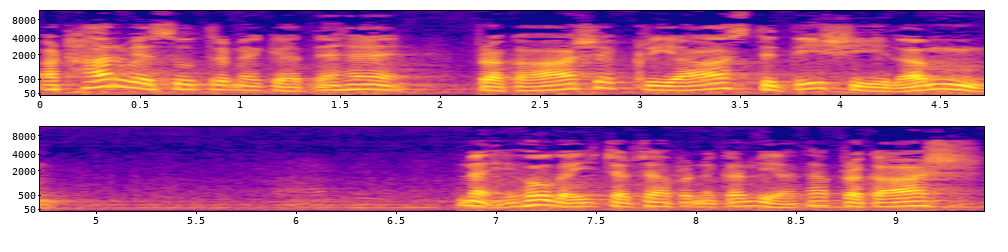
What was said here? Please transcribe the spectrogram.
अठारहवें सूत्र में कहते हैं, प्रकाश क्रिया स्थितिशीलम। नहीं, हो गई, चर्चा पर निकल लिया था। प्रकाश,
